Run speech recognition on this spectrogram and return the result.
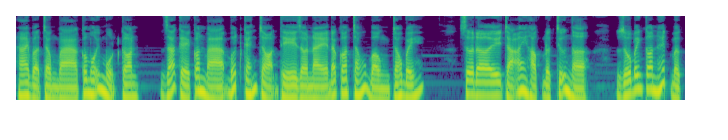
Hai vợ chồng bà có mỗi một con. Giá kể con bà bớt kén chọn thì giờ này đã có cháu bồng cháu bế. Sự đời chả ai học được chữ ngờ. Dù bên con hết mực,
